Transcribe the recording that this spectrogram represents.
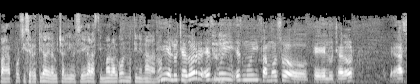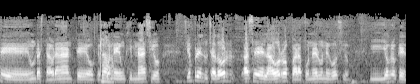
para por si se retira de la lucha libre, si llega a lastimar o algo, no tiene nada, ¿no? Sí, el luchador es muy es muy famoso que el luchador hace un restaurante o que pone un gimnasio siempre el luchador hace el ahorro para poner un negocio y yo creo que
